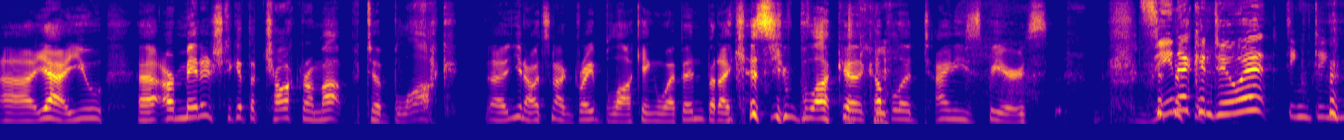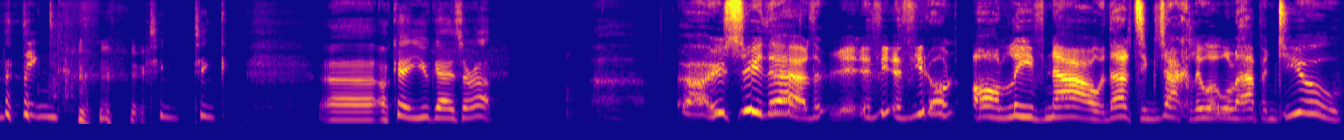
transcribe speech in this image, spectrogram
Uh, yeah, you uh, are managed to get the chakram up to block. Uh, you know, it's not a great blocking weapon, but I guess you block a couple of tiny spears. Xena can do it. Ding ding ding. tink, tink. Uh, okay, you guys are up. Uh, you see there? If if you don't all leave now, that's exactly what will happen to you.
